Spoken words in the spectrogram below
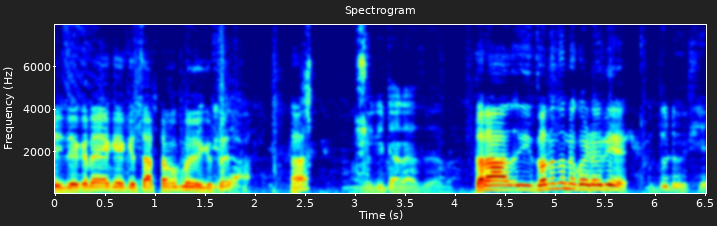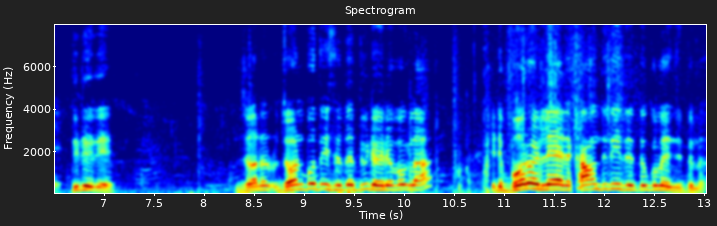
এই এখানে একে একে চারটা বগলা হয়ে গেছে। হ্যাঁ? এই তারা এই জনে জনে কয়টা রে দুটো রে জন জন প্রতি হিসেবে দুইটা হইরে বগলা এটি বড় হইলে কাউন্ট দিয়ে দিতে তো গুলো যেত না।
